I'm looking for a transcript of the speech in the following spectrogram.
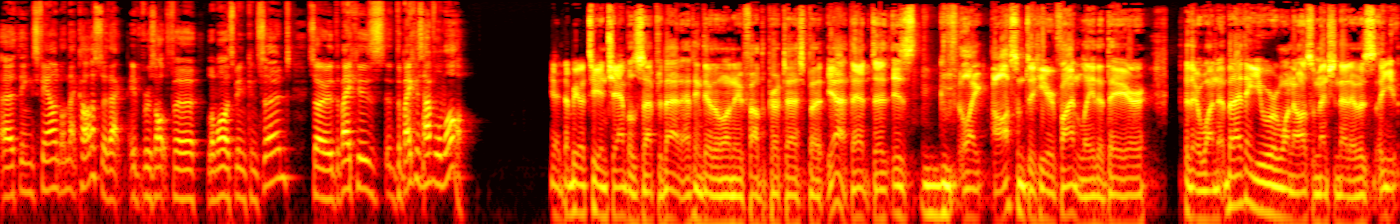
uh, things found on that car, so that result for Le Mans has been concerned. So the Bakers, the Bakers have Le Mans. Yeah, WRT in shambles after that. I think they're the one who filed the protest. But yeah, that, that is like awesome to hear finally that they are that they're one. But I think you were one to also mention that it was you,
